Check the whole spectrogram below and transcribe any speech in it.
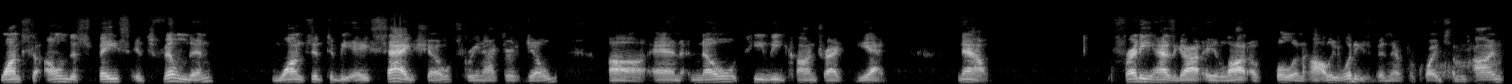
wants to own the space it's filmed in, wants it to be a SAG show, Screen Actors Guild, uh, and no TV contract yet. Now, Freddie has got a lot of pull in Hollywood. He's been there for quite some time.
